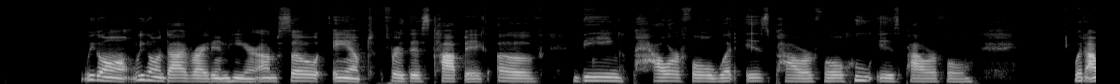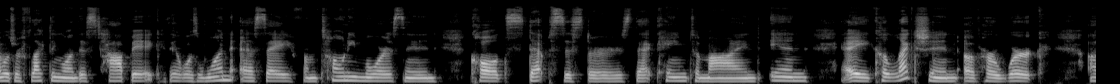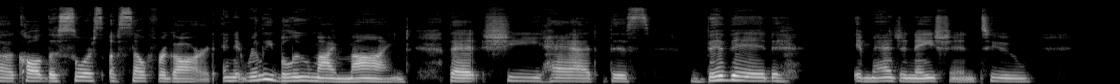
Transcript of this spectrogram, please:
We going we going to dive right in here. I'm so amped for this topic of being powerful, what is powerful, who is powerful. When I was reflecting on this topic, there was one essay from Toni Morrison called Stepsisters that came to mind in a collection of her work uh, called The Source of Self Regard. And it really blew my mind that she had this vivid imagination to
